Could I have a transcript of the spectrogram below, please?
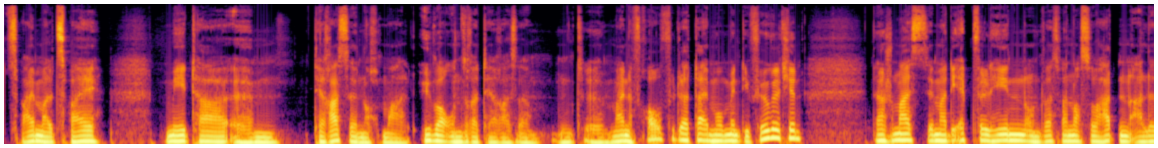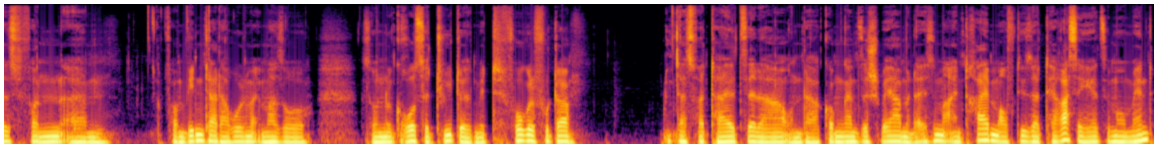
zweimal zwei Meter ähm, Terrasse nochmal über unserer Terrasse. Und äh, meine Frau füttert da im Moment die Vögelchen. Da schmeißt sie immer die Äpfel hin und was wir noch so hatten, alles von ähm, vom Winter. Da holen wir immer so so eine große Tüte mit Vogelfutter das verteilt sie da und da kommen ganze Schwärme. Da ist immer ein Treiben auf dieser Terrasse jetzt im Moment.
